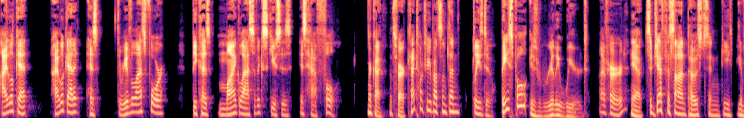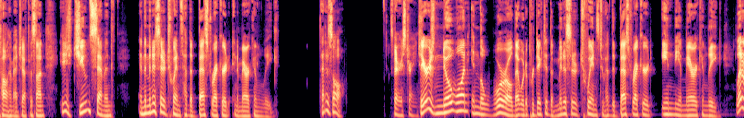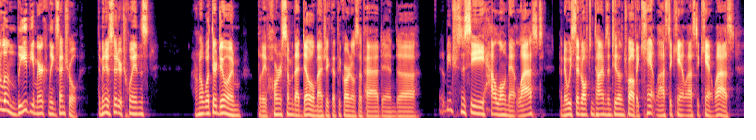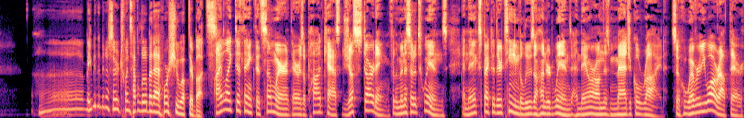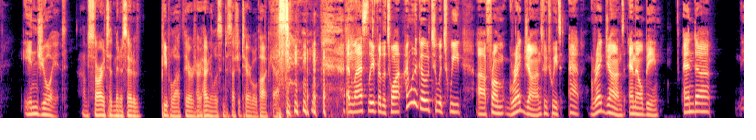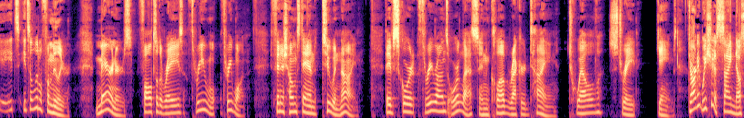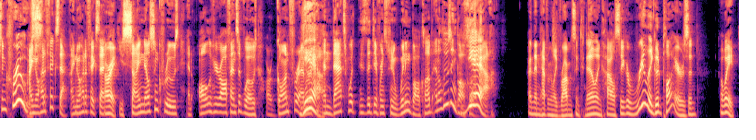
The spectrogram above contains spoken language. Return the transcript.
I look at I look at it as three of the last four because my glass of excuses is half full. Okay, that's fair. Can I talk to you about something? Please do. Baseball is really weird. I've heard. Yeah. So Jeff Hassan posts, and he, you can follow him at Jeff Hassan. It is June 7th, and the Minnesota Twins have the best record in American League. That is all. It's very strange. There is no one in the world that would have predicted the Minnesota Twins to have the best record in the American League, let alone lead the American League Central. The Minnesota Twins, I don't know what they're doing, but they've harnessed some of that devil magic that the Cardinals have had, and uh, it'll be interesting to see how long that lasts. I know we said it oftentimes in 2012, it can't last, it can't last, it can't last. Uh, maybe the Minnesota Twins have a little bit of that horseshoe up their butts. I like to think that somewhere there is a podcast just starting for the Minnesota Twins, and they expected their team to lose 100 wins, and they are on this magical ride. So, whoever you are out there, enjoy it. I'm sorry to the Minnesota people out there having to listen to such a terrible podcast. And lastly, for the twat, I want to go to a tweet uh, from Greg Johns, who tweets at Greg Johns MLB, and uh, it's it's a little familiar. Mariners fall to the Rays 3 3 1, finish homestand 2 and 9. They've scored three runs or less in club record tying 12 straight games. Darn it, we should have signed Nelson Cruz. I know how to fix that. I know how to fix that. All right. You sign Nelson Cruz, and all of your offensive woes are gone forever. Yeah. And that's what is the difference between a winning ball club and a losing ball club. Yeah. And then having like Robinson Cano and Kyle Seager, really good players. And oh, wait,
